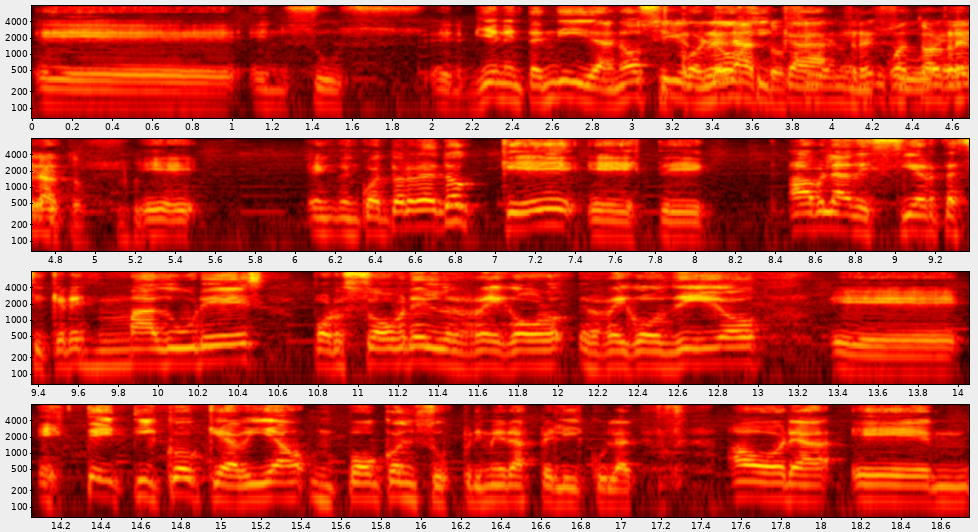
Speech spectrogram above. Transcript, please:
eh, en sus. Eh, bien entendida, ¿no? Psicológica. en, cuanto al relato. en, cuanto al relato, que este, habla de cierta, si querés, madurez por sobre el regodeo eh, estético que había un poco en sus primeras películas. Ahora, eh,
